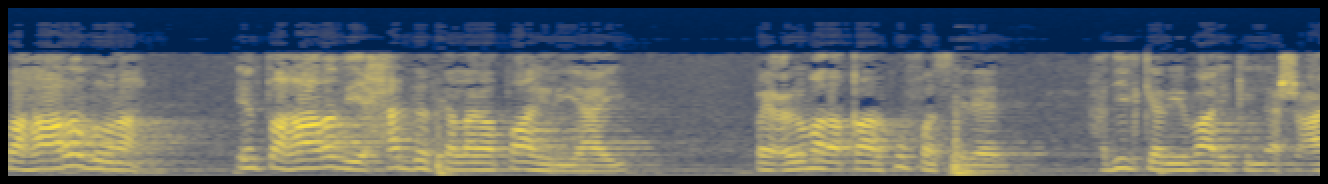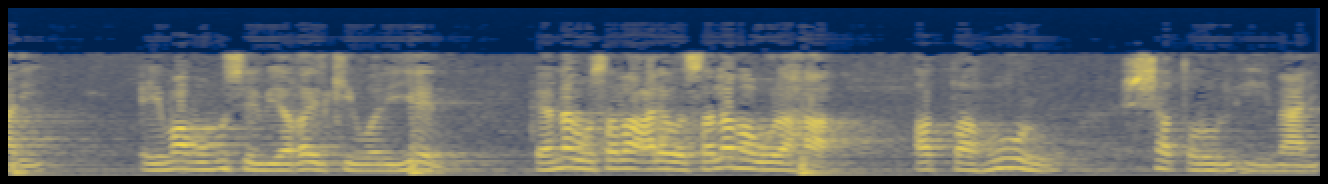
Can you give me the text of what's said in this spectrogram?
Tahaaraduna in tahaaradii xadadka laga daahir yahay bay culimmada qaar ku fasireen. Xadiidka abi maalik alashcari ee imaamu muslim iyo kayrkii wariyeen ee nabigu sal allahu alayh wasalama uu lahaa alطahuuru shatru liimaani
